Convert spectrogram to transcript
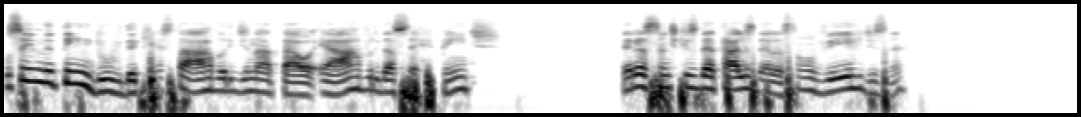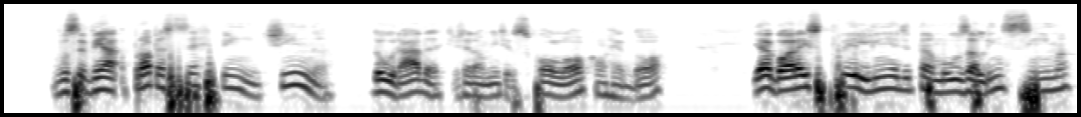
Você ainda tem dúvida que esta árvore de Natal é a árvore da serpente? Interessante que os detalhes dela são verdes, né? Você vê a própria serpentina dourada, que geralmente eles colocam ao redor. E agora a estrelinha de Tamuz ali em cima,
